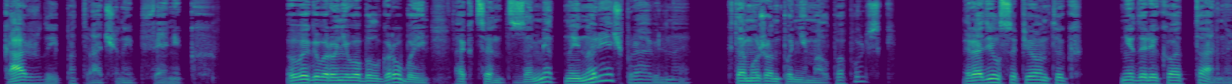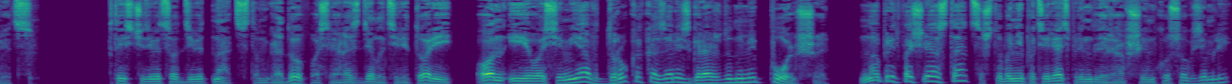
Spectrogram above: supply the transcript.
каждый потраченный пфеник. Выговор у него был грубый, акцент заметный, но речь правильная. К тому же он понимал по-польски. Родился Пионтек недалеко от Тарновиц. В 1919 году, после раздела территорий, он и его семья вдруг оказались гражданами Польши, но предпочли остаться, чтобы не потерять принадлежавший им кусок земли.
